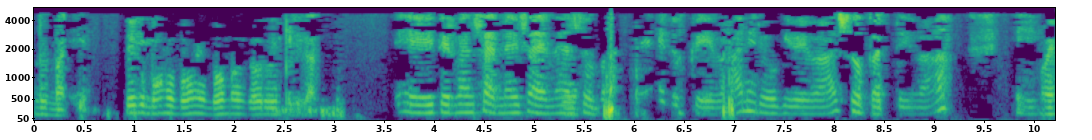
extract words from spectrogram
හොඳයි. ඒක බොහොම බොහොම බොහොම ගෞරවයෙන් පිළිගන්නවා. ඒ තෙරුවන් සරණයි සයන්හස ඔබ දුක් වේවා නිරෝගී වේවා සුවපත් වේවා එහෙමයි.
